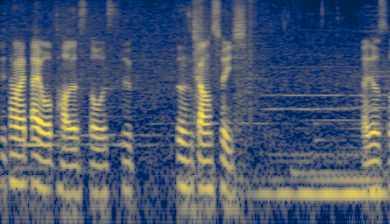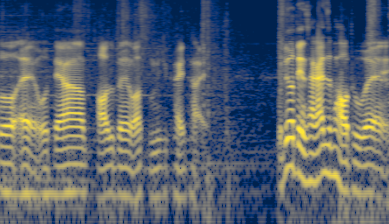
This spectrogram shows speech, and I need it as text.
实他们带我跑的时候是真的是刚睡醒，他就说：“哎，我等下跑这边，我要准备去开台。”我六点才开始跑图，哎。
